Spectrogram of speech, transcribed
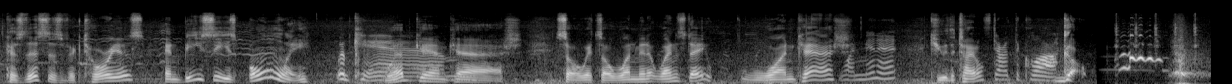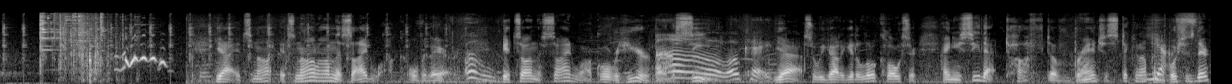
Because this is Victoria's and BC's only Webcam. webcam cache. So it's a one minute Wednesday, one cache. One minute. Cue the title. Start the clock. Go. Yeah, it's not it's not on the sidewalk over there. Oh. It's on the sidewalk over here by the sea. Oh, okay. Yeah, so we got to get a little closer. And you see that tuft of branches sticking up in the bushes there?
